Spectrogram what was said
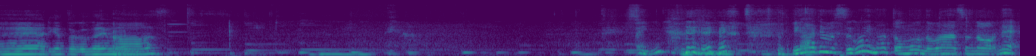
はい、ありがとうございます。いやーでもすごいなと思うのはそのね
